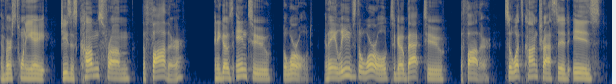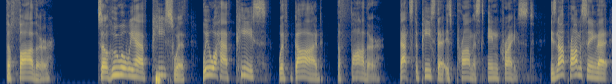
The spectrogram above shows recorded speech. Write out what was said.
In verse 28, Jesus comes from the Father and he goes into the world. And then he leaves the world to go back to the Father. So, what's contrasted is the Father. So, who will we have peace with? We will have peace with God the Father. That's the peace that is promised in Christ. He's not promising that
